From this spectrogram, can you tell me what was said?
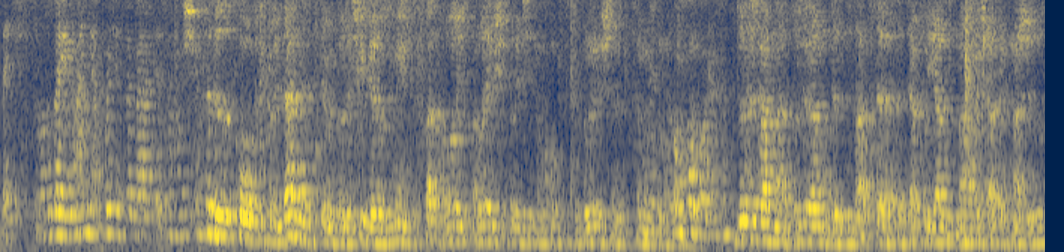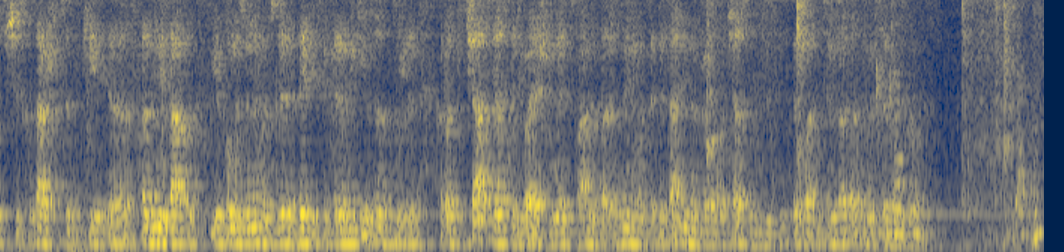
десь на зберігання, а потім забирати, тому що Це додаткова відповідальність для викладачів, я розумію, це складно, але, але якщо подійти там комплексно до вирішення, то це можливо зробити. Дуже гарна, дуже гарна презентація. Дякую. Я на початок нашої зустрічі сказав, що це такий е, складний заклад, в якому змінили вже декілька керівників за дуже короткий час. Я сподіваюся, що ми з вами зараз знімемо це питання і не тривало часу будуть керувати цим закладом і все буде добре. Дякую. Дякую.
